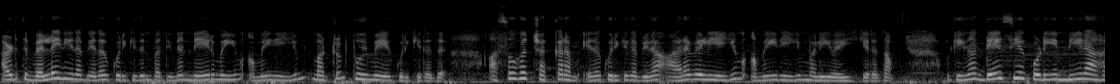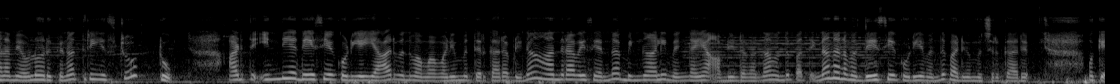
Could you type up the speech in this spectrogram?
அடுத்து வெள்ளை நிறம் எதை குறிக்குதுன்னு பார்த்திங்கன்னா நேர்மையும் அமைதியையும் மற்றும் தூய்மையை குறிக்கிறது. அசோக சக்கரம் எதை குறிக்குது அப்படின்னா அறவெளியையும் அமைதியையும் வழி வகிக்கிறதாம் ஓகேங்களா தேசிய கொடியின் நீர் அகலம் எவ்வளோ இருக்குன்னா த்ரீ இஸ் டூ டூ அடுத்து இந்திய தேசிய கொடியை யார் வந்து வ- வடிவமைத்திருக்காரு அப்படின்னா ஆந்திராவை சேர்ந்த பிங்காலி வெங்கையா அப்படின்றவர் தான் வந்து பார்த்திங்கன்னா நம்ம தேசிய கொடியை வந்து வடிவமைச்சிருக்காரு. ஓகே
